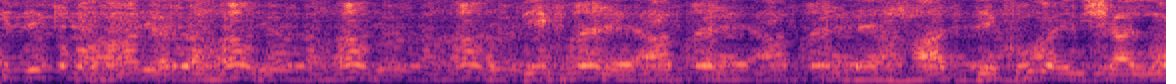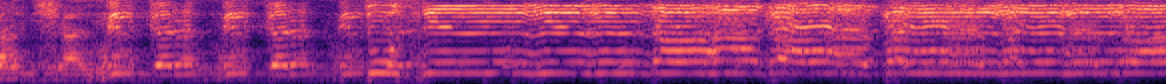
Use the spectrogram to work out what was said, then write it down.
تو وہاں کر رہا ہوں اب دیکھنا ہے آپ کا میں ہاتھ دیکھوں گا انشاءاللہ۔ مل کر مل کر تو زندہ ہے واللہ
